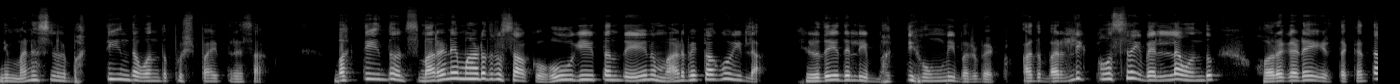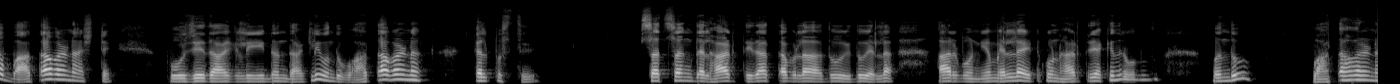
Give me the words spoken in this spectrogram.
ನಿಮ್ಮ ಮನಸ್ಸಿನಲ್ಲಿ ಭಕ್ತಿಯಿಂದ ಒಂದು ಪುಷ್ಪ ಇದ್ದರೆ ಸಾಕು. ಭಕ್ತಿಯಿಂದ ಒಂದು ಸ್ಮರಣೆ ಮಾಡಿದ್ರು ಸಾಕು. ಹೂಗಿ ತಂದು ಏನು ಮಾಡಬೇಕಾಗೂ ಇಲ್ಲ. ಹೃದಯದಲ್ಲಿ ಭಕ್ತಿ ಹುಮ್ಮಿ ಬರಬೇಕು. ಅದು ಬರಲಿಕ್ಕೋಸ್ಕರ ಇವೆಲ್ಲ ಒಂದು ಹೊರಗಡೆ ಇರ್ತಕ್ಕಂಥ ವಾತಾವರಣ ಅಷ್ಟೇ. ಪೂಜೆದಾಗಲಿ, ಇನ್ನೊಂದಾಗಲಿ ಒಂದು ವಾತಾವರಣ ಕಲ್ಪಿಸ್ತೀವಿ. ಸತ್ಸಂಗದಲ್ಲಿ ಹಾಡ್ತೀರಾ, ತಬಲ, ಅದು ಇದು ಎಲ್ಲ, ಹಾರ್ಮೋನಿಯಂ ಎಲ್ಲ ಇಟ್ಕೊಂಡು ಹಾಡ್ತೀರಿ? ಯಾಕೆಂದ್ರೆ ಒಂದು ಒಂದು ವಾತಾವರಣ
